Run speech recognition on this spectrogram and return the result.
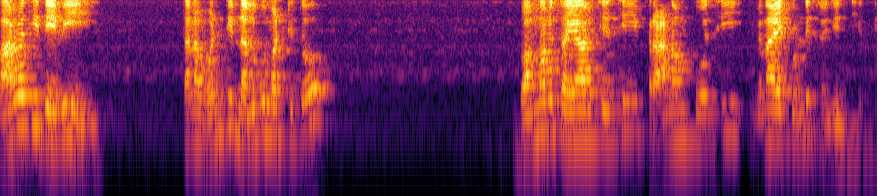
పార్వతీదేవి తన వంటి నలుగు మట్టితో బొమ్మను తయారు చేసి ప్రాణం పోసి వినాయకుడిని సృజించింది.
